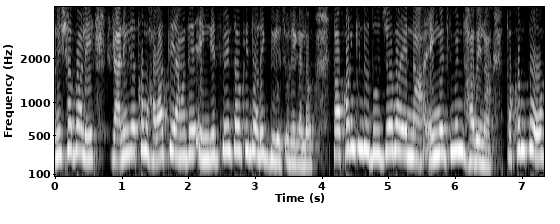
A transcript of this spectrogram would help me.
আনিশা বলে রানী এরকম হওয়াতে আমাদের এঙ্গেজমেন্টটাও কিন্তু অনেক দূরে চলে গেল। তখন কিন্তু দুর্জয় বলে, না এঙ্গেজমেন্ট হবে না। তখন তো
